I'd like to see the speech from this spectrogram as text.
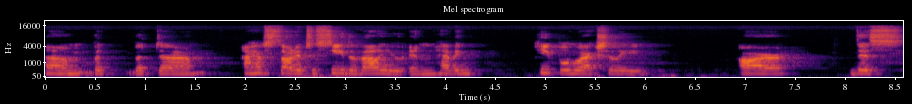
Um, but but uh, I have started to see the value in having people who actually are this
